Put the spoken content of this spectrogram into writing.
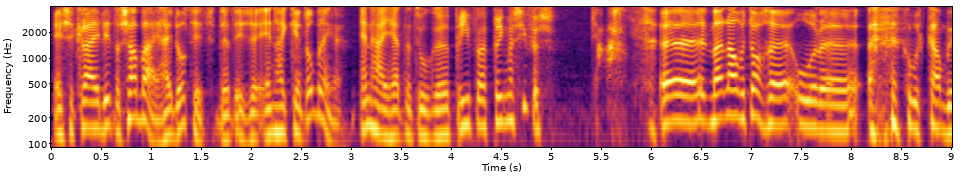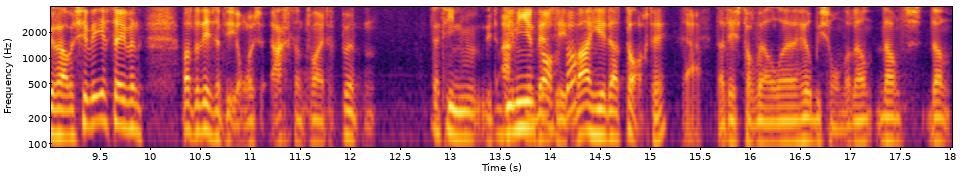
En ze krijgen dit er zo bij. Hij doet dit. Dat is, eh, en hij kent opbrengen. En hij had natuurlijk eh, prima, prima cijfers. Eh, maar nou we toch eh over, hoe het Cambuur hebben. Zullen we eerst even... Want het is natuurlijk, jongens, 28 punten. Dat hij die 18 niet in toch, toch? Waar hier dat toch, hè? Ja. Dat is toch wel eh, heel bijzonder. Dan, dan, dan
